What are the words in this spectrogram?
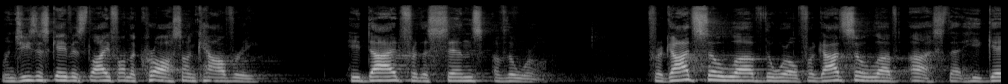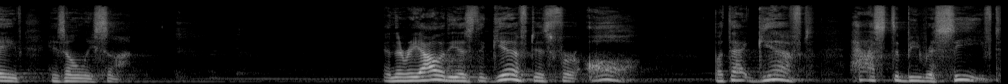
When Jesus gave his life on the cross on Calvary, he died for the sins of the world. For God so loved the world, for God so loved us that he gave his only son. And the reality is the gift is for all, but that gift has to be received.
